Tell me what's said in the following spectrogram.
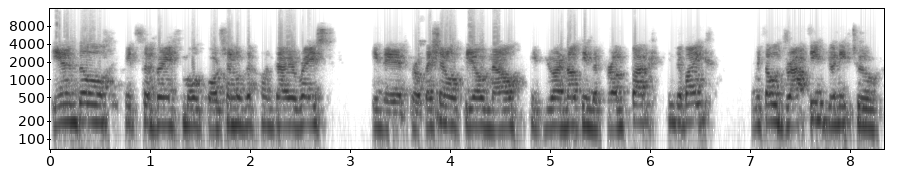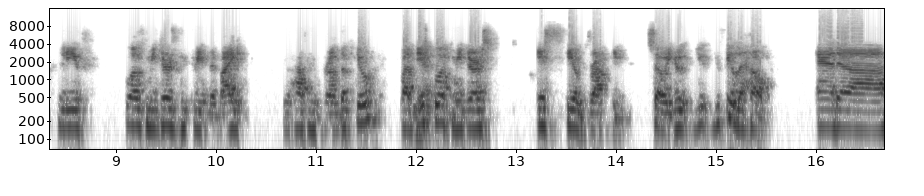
even though it's a very small portion of the entire race, in the professional field now, if you are not in the front pack in the bike, without drafting, you need to leave 12 meters between the bike you have in front of you. But this Yeah. 12 meters is still drafting. So you, you, you feel the help. And uh,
